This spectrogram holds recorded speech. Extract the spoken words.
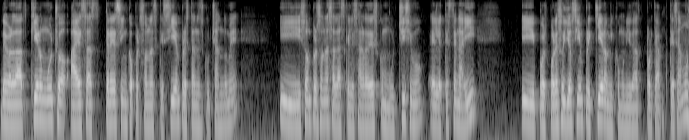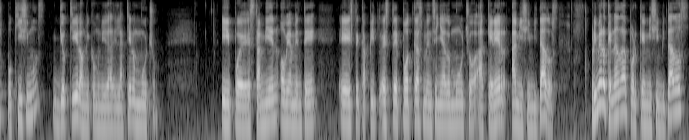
De verdad, quiero mucho a esas tres, cinco personas que siempre están escuchándome. Y son personas a las que les agradezco muchísimo el que estén ahí. Y pues por eso yo siempre quiero a mi comunidad. Porque aunque seamos poquísimos, yo quiero a mi comunidad y la quiero mucho. Y pues también, obviamente, este capítulo, este podcast me ha enseñado mucho a querer a mis invitados. Primero que nada, porque mis invitados,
